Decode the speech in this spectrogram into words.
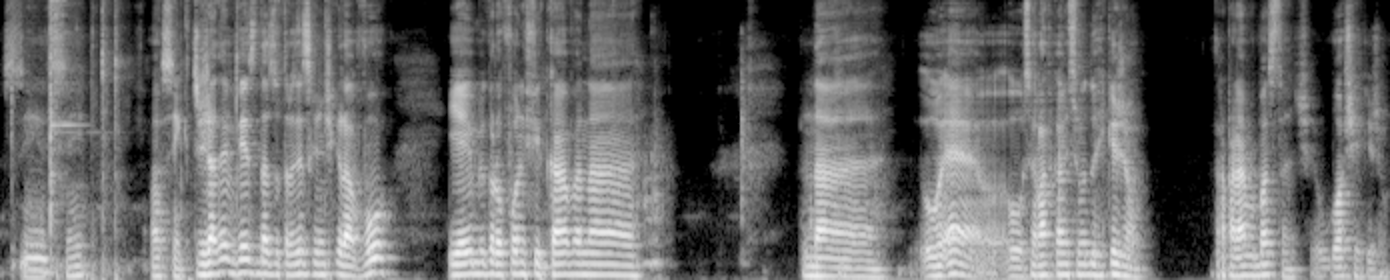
assim, Isso. assim, assim. Que já teve vezes das outras vezes que a gente gravou e aí o microfone ficava na. Na. Ou, é, ou sei lá, ficava em cima do requeijão. Atrapalhava bastante. Eu gosto de requeijão.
